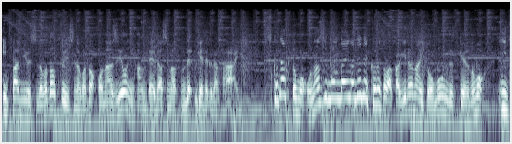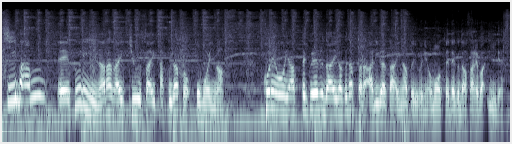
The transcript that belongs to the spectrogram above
一般入試のこと追試のこと同じように判定出しますんで受けてください。少なくとも同じ問題が出てくるとは限らないと思うんですけれども一番、えー、不利にならない救済策だと思います。これをやってくれる大学だったらありがたいなというふうに思っててくださればいいです。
